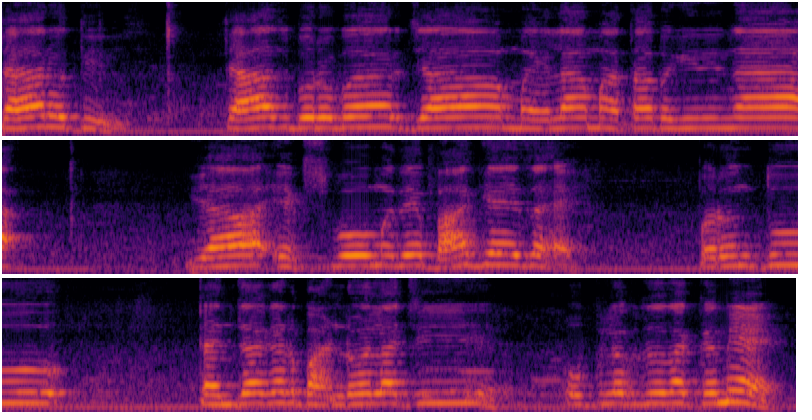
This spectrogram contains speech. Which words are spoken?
तयार होतील. त्याचबरोबर ज्या महिला माता भगिनींना या एक्सपोमध्ये भाग घ्यायचा आहे परंतु त्यांच्याकडे भांडवलाची उपलब्धता कमी आहे.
